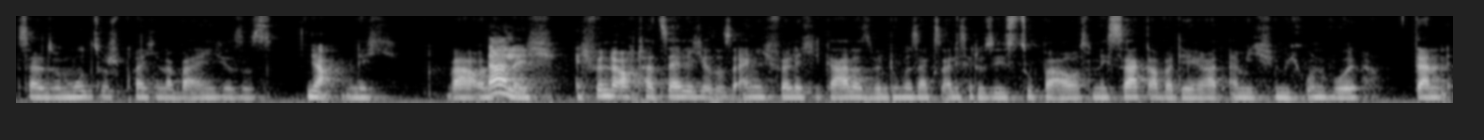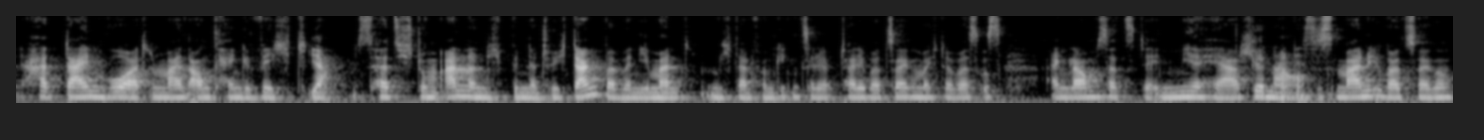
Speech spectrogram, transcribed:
es ist halt so Mut zu sprechen, aber eigentlich ist es ja. nicht wahr. Und Ehrlich. Ich finde auch tatsächlich, ist es eigentlich völlig egal. Also wenn du mir sagst, Alicia, du siehst super aus und ich sag aber dir gerade, ich fühle mich unwohl, dann hat dein Wort in meinen Augen kein Gewicht. Ja. Es hört sich dumm an und ich bin natürlich dankbar, wenn jemand mich dann vom Gegenteil überzeugen möchte, aber es ist ein Glaubenssatz, der in mir herrscht. Genau. Und es ist meine Überzeugung.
